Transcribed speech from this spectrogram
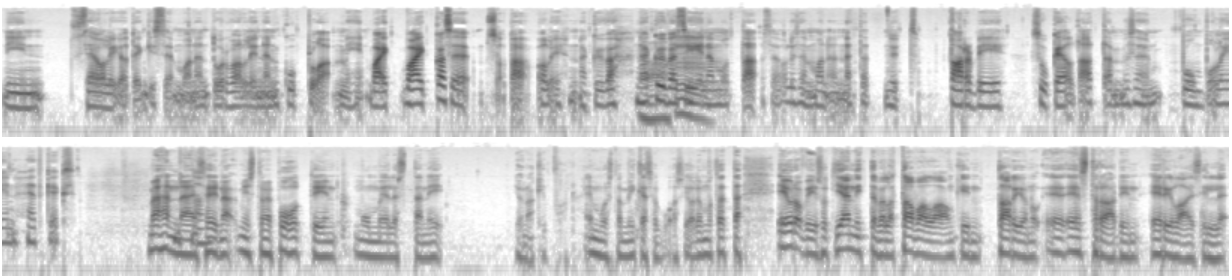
niin se oli jotenkin semmoinen turvallinen kupla, mihin, vaikka se sota oli näkyvä, näkyvä siinä, mm. mutta se oli semmoinen, että nyt tarvii sukeltaa tämmöiseen pumpuliin hetkeksi. Mähän näin siinä, mistä me puhuttiin mun mielestäni jonakin vuonna en muista mikä se vuosi oli, mutta että Euroviisut jännittävällä tavalla onkin tarjonnut e- estradin erilaisille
